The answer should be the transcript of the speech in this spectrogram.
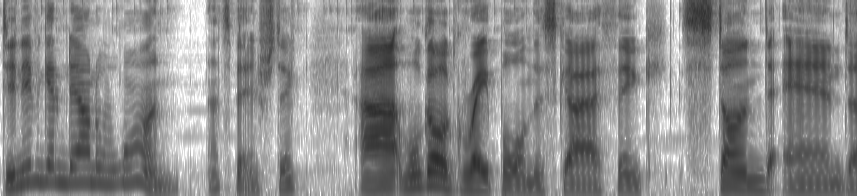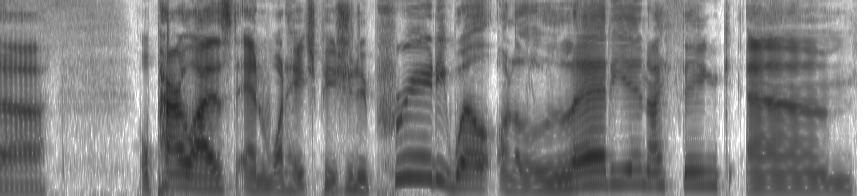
didn't even get him down to one. That's a bit interesting. Uh, we'll go a Great Ball on this guy, I think. Stunned and, uh, or paralyzed and 1 HP. Should do pretty well on a Ledian, I think. Um,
